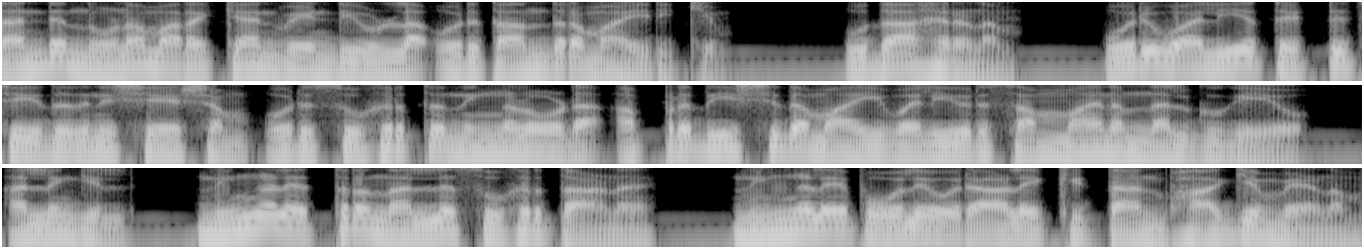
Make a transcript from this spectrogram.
തന്റെ നുണമറയ്ക്കാൻ വേണ്ടിയുള്ള ഒരു തന്ത്രമായിരിക്കും. ഉദാഹരണം ഒരു വലിയ തെറ്റ് ചെയ്തതിനു ശേഷം ഒരു സുഹൃത്ത് നിങ്ങളോട് അപ്രതീക്ഷിതമായി വലിയൊരു സമ്മാനം നൽകുകയോ അല്ലെങ്കിൽ നിങ്ങൾ എത്ര നല്ല സുഹൃത്താണ് നിങ്ങളെപ്പോലെ ഒരാളെ കിട്ടാൻ ഭാഗ്യം വേണം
